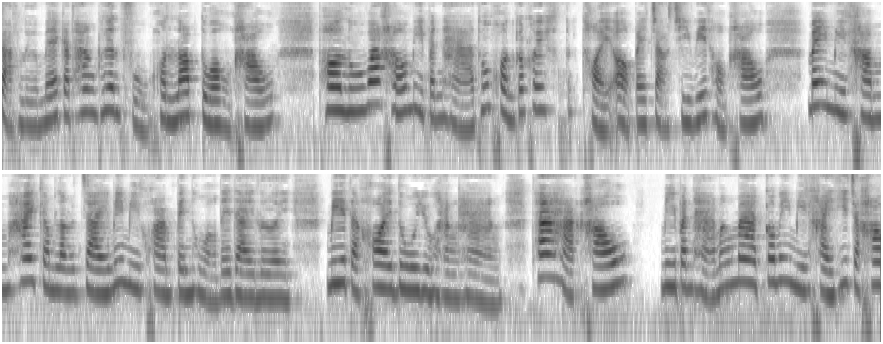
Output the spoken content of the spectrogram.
จักหรือแม้กระทั่งเพื่อนฝูงคนรอบตัวของเขา พอรู้ว่าเขามีปัญหาทุกคนก็ค่อยถอยออกไปจากชีวิตของเขา ไม่มีคำให้กำลังใจไม่มีความเป็นห่วงใด ๆ เลย มีแต่คอยดูอยู่ห่างๆถ้าหากเขา มีปัญหามากๆ ก็ไม่มีใครที่จะเข้า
